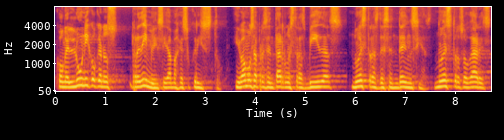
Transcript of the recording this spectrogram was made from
con el único que nos redime, se llama Jesucristo. Y vamos a presentar nuestras vidas, nuestras descendencias, nuestros hogares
